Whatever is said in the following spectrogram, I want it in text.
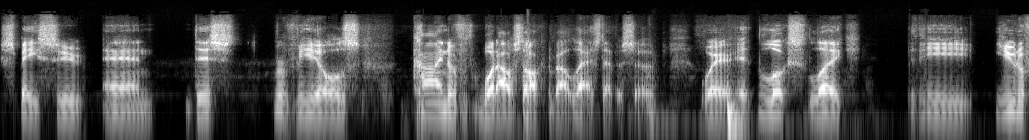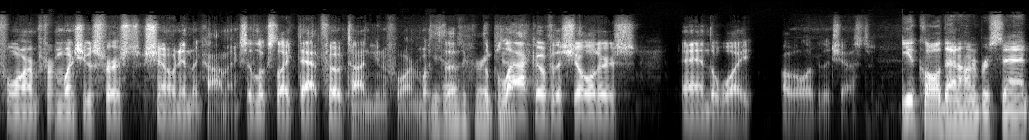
spacesuit, and this reveals kind of what I was talking about last episode, where it looks like the uniform from when she was first shown in the comics. It looks like that photon uniform with yeah, the, the black over the shoulders and the white all over the chest. You called that 100%.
